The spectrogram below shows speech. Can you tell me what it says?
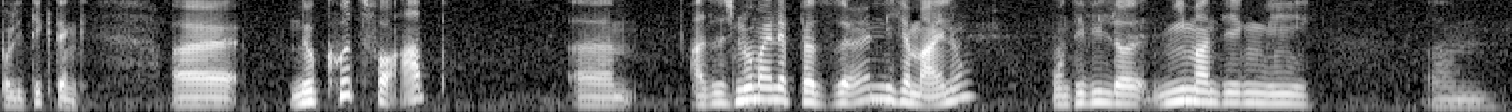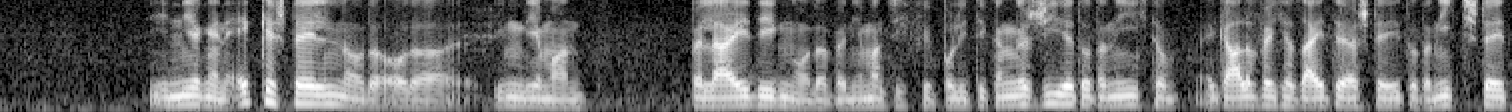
Politik denke. Äh, nur kurz vorab, äh, also es ist nur meine persönliche Meinung und ich will da niemand irgendwie ähm, in irgendeine Ecke stellen oder, oder irgendjemand beleidigen oder wenn jemand sich für Politik engagiert oder nicht, egal auf welcher Seite er steht oder nicht steht.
